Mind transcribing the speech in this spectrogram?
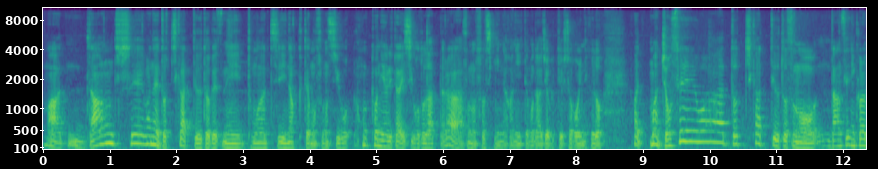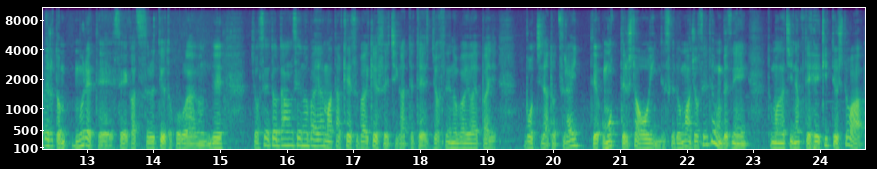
まあ男性はねどっちかっていうと別に友達いなくてもその仕事本当にやりたい仕事だったらその組織の中にいても大丈夫っていう人が多いんだけど、まあ、ま、女性はどっちかっていうとその男性に比べると群れて生活するっていうところがあるんで女性と男性の場合はまたケースバイケースで違ってて女性の場合はやっぱりぼっちだと辛いって思ってる人は多いんですけど、まあ、女性でも別に友達いなくて平気っていう人は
